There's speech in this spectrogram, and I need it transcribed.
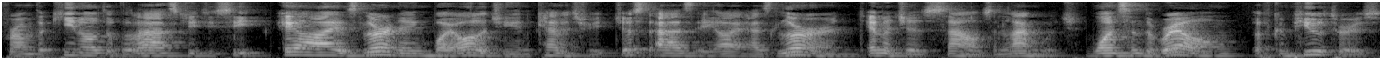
from the keynote of the last GTC. AI is learning biology and chemistry just as AI has learned images, sounds, and language. Once in the realm of computers,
